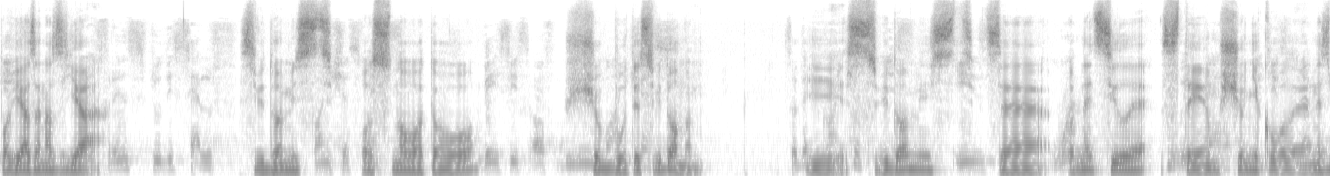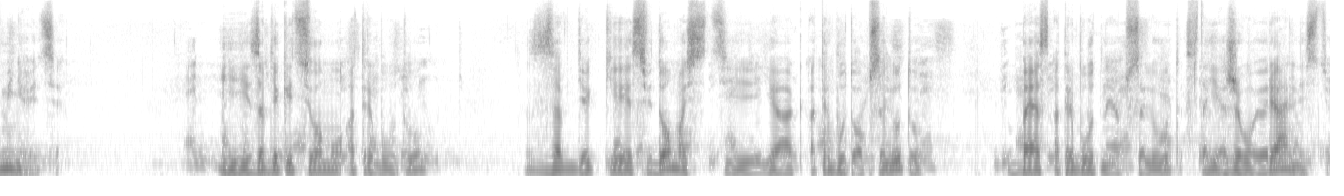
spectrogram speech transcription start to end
пов'язана з я. Свідомість основа того, щоб бути свідомим. І свідомість це одне ціле з тим, що ніколи не змінюється. І завдяки цьому атрибуту, завдяки свідомості як атрибуту абсолюту, безатрибутний абсолют стає живою реальністю.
